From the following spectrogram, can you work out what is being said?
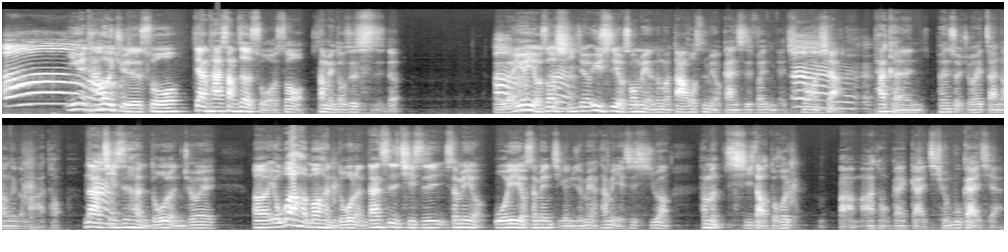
哦，因为她会觉得说这样她上厕所的时候上面都是湿的，对不对？嗯因为有时候洗嗯。就浴室有时候没有那么大，或是没有干湿分离的情况下，嗯嗯嗯它可能喷水就会沾到那个马桶。那其实很多人就会，呃，我不知道有没有很多人，但是其实身边有，我也有身边几个女生朋友，她们也是希望她们洗澡都会把马桶盖盖全部盖起来，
